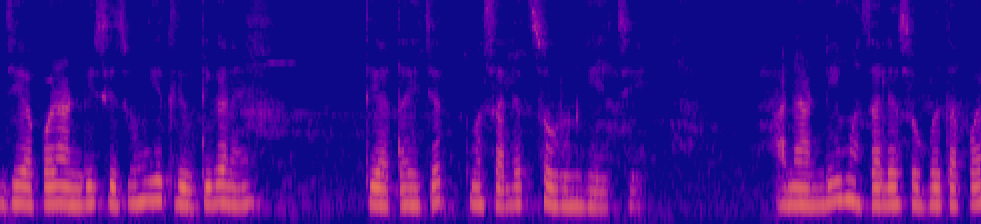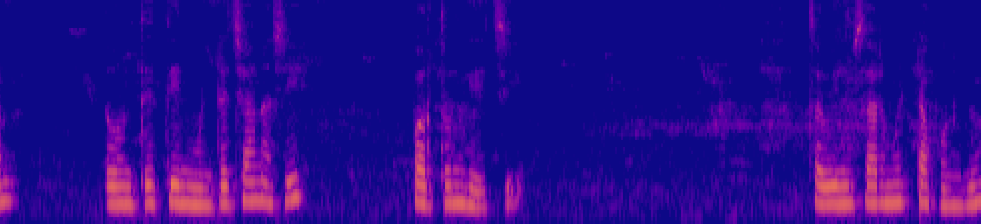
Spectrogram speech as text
जी आपण अंडी शिजवून घेतली होती का नाही ती आता ह्याच्यात मसाल्यात सोडून घ्यायची. आणि अंडी मसाल्यासोबत आपण दोन ते तीन मिनटं छान अशी परतून घ्यायची. चवीनुसार मीठ टाकून घेऊ.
